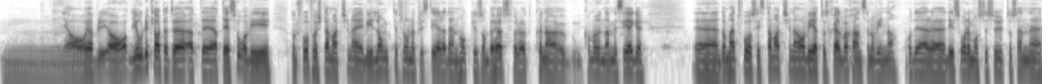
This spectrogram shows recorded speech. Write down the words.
Mm, ja, jag, ja, jo, det är klart att, att, att det är så. Vi, de två första matcherna är vi långt ifrån att prestera den hockey som behövs för att kunna komma undan med seger. Eh, de här två sista matcherna har vi gett oss själva chansen att vinna och det är, det är så det måste se ut. Och sen, eh,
